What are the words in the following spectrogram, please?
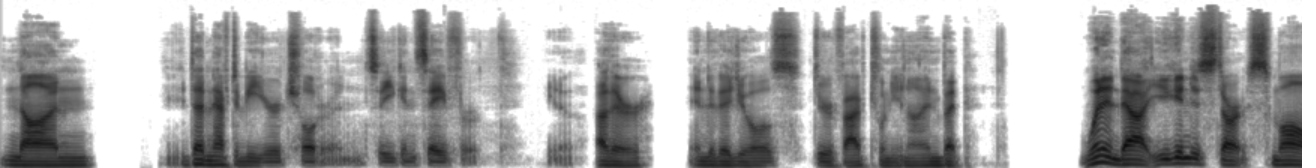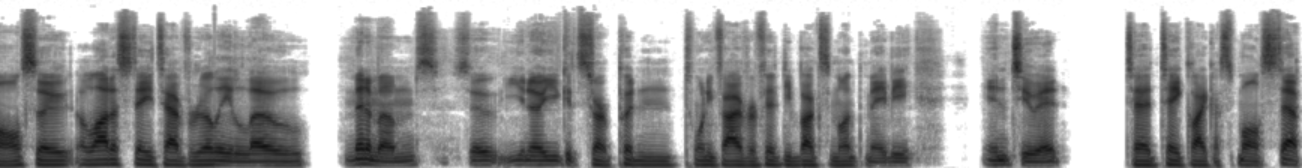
non it doesn't have to be your children. So you can save for, you know, other individuals through 529, but when in doubt, you can just start small. So a lot of states have really low minimums. So, you know, you could start putting 25 or 50 bucks a month maybe into it to take like a small step.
